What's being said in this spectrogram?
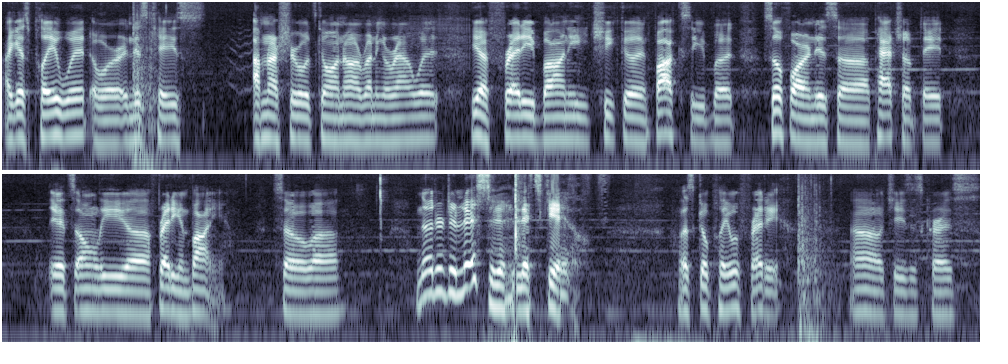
I guess, play with, or in this case, I'm not sure what's going on running around with. You have Freddy, Bonnie, Chica, and Foxy, but so far in this uh, patch update, it's only uh, Freddy and Bonnie. So, uh, nonetheless, let's go. Let's go play with Freddy. Oh, Jesus Christ.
